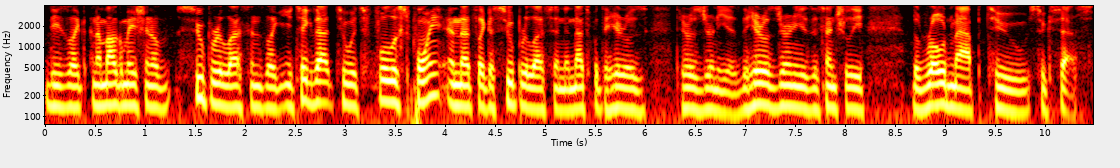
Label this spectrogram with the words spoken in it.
these like an amalgamation of super lessons. Like you take that to its fullest point, and that's like a super lesson, and that's what the hero's the hero's journey is. The hero's journey is essentially the roadmap to success,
